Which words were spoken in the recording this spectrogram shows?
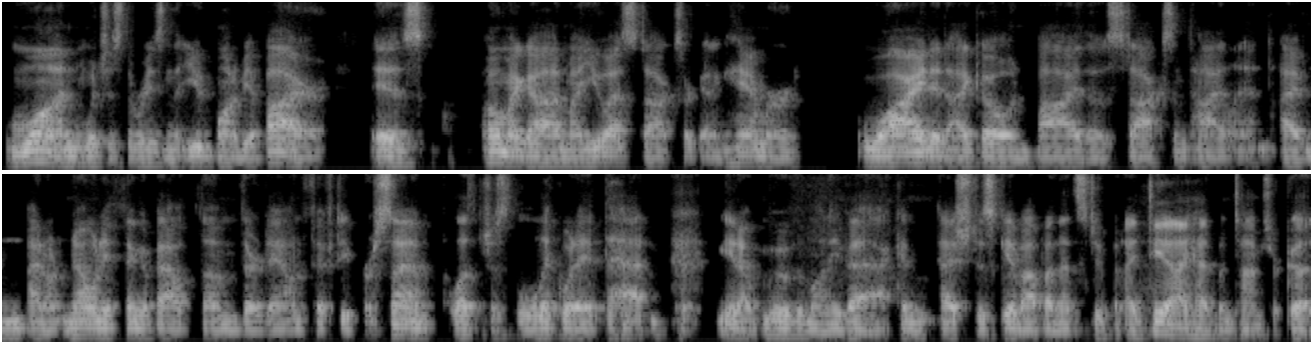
One, which is the reason that you'd want to be a buyer, is oh my God, my U.S. stocks are getting hammered why did I go and buy those stocks in Thailand? I've I don't know anything about them. They're down 50%. Let's just liquidate that, and, you know, move the money back. And I should just give up on that stupid idea I had when times are good.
